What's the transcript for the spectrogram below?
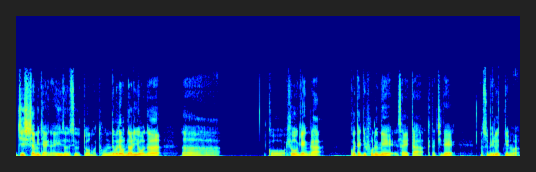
実写みたいな映像にすると、まあ、とんでもないことになるようなあこう表現がこういったディフォルメされた形で遊べるっていうのは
